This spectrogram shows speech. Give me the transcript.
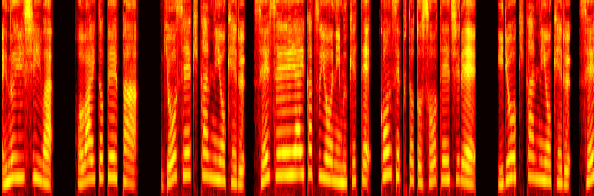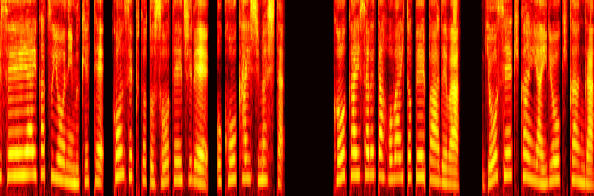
NEC は、ホワイトペーパー、行政機関における生成 AI 活用に向けてコンセプトと想定事例、医療機関における生成 AI 活用に向けてコンセプトと想定事例を公開しました。公開されたホワイトペーパーでは、行政機関や医療機関が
